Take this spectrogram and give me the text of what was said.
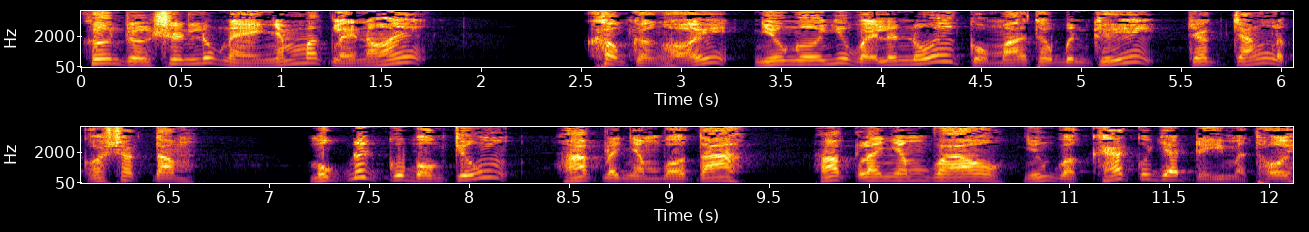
Khương Trường Sinh lúc này nhắm mắt lại nói. Không cần hỏi, nhiều người như vậy lên núi cùng mang theo binh khí chắc chắn là có sát tâm. Mục đích của bọn chúng hoặc là nhằm vào ta, hoặc là nhằm vào những vật khác có giá trị mà thôi.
